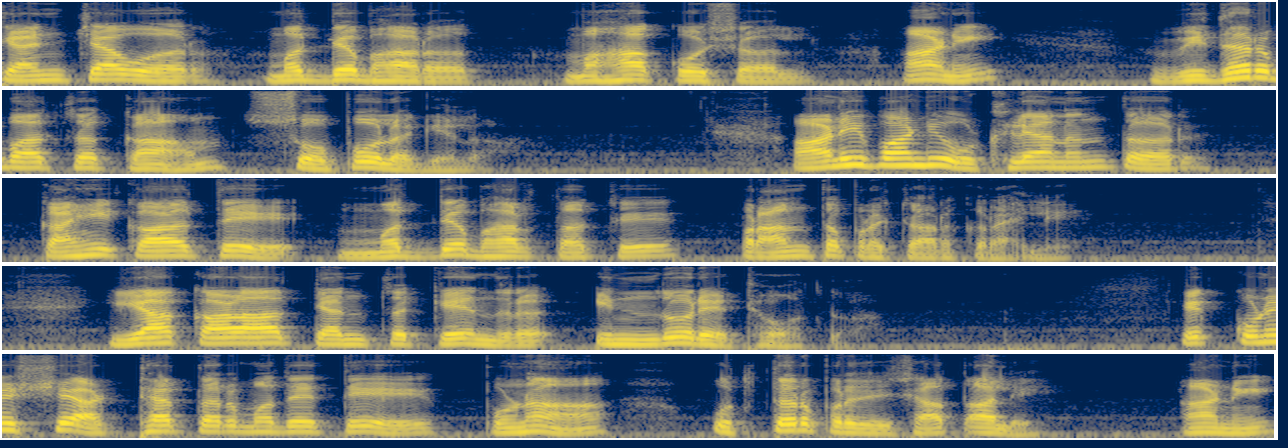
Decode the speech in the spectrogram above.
त्यांच्यावर मध्य भारत महाकोशल आणि विदर्भाचं काम सोपवलं गेलं. आणीबाणी उठल्यानंतर काही काळ ते मध्य भारताचे प्रांतप्रचारक राहिले. या काळात त्यांचं केंद्र इंदोर येथे होतं. एकोणीसशे अठ्ठ्याहत्तरमध्ये ते पुन्हा उत्तर प्रदेशात आले आणि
